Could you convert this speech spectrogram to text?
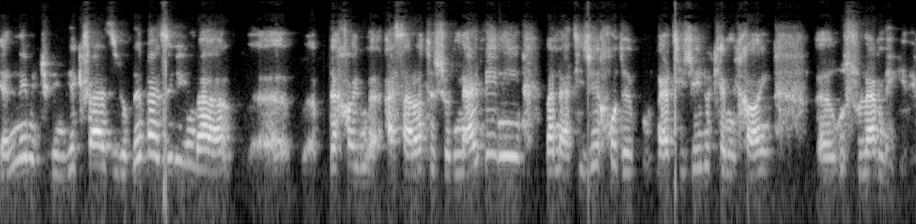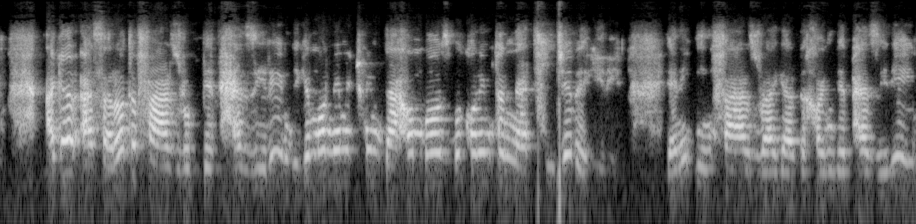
یعنی نمی‌تونیم یک فرضی رو بپذیریم و بخوایم اثراتش رو نبینیم و نتیجه خود نتیجه رو که می‌خوایم اصولا بگیریم. اگر اثرات فرض رو بپذیریم دیگه ما نمی‌تونیم دهان باز بکنیم تا نتیجه بگیریم. یعنی این فرض رو اگر بخوایم بپذیریم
